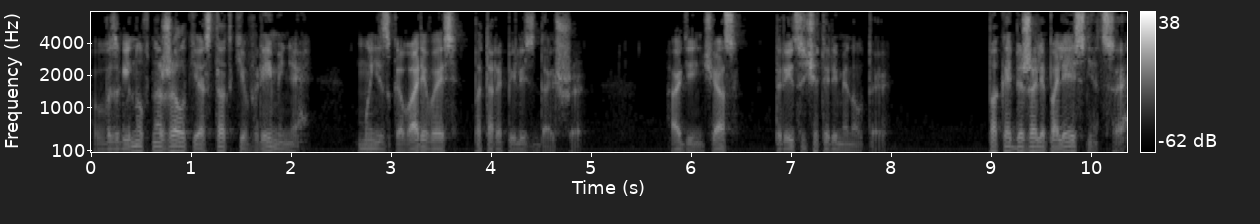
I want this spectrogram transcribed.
Взглянув на жалкие остатки времени, мы, не сговариваясь, поторопились дальше. Один час тридцать четыре минуты. Пока бежали по лестнице,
